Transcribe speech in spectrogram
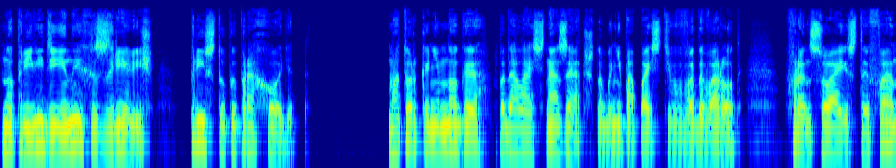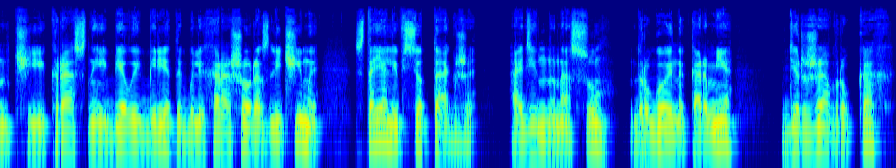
но при виде иных зрелищ приступы проходят. Моторка немного подалась назад, чтобы не попасть в водоворот. Франсуа и Стефан, чьи красные и белые береты были хорошо различимы, стояли все так же, один на носу, другой на корме, держа в руках.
